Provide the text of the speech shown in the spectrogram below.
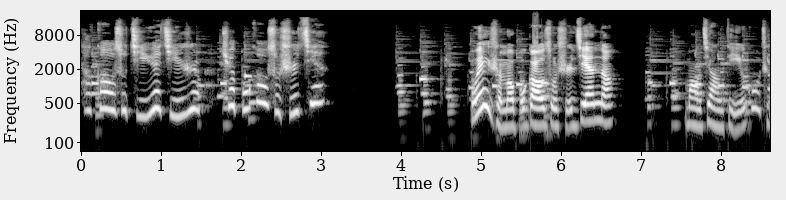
他告诉几月几日，却不告诉时间。为什么不告诉时间呢？”帽匠嘀咕着：“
